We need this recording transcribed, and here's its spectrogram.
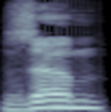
dơm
